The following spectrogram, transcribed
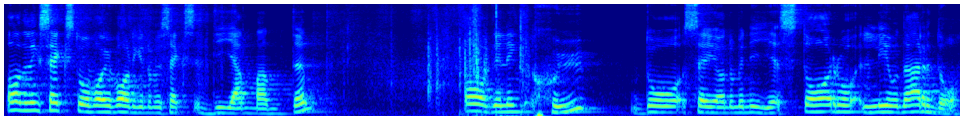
Avdelning 6 då var ju varningen nummer 6 Diamanten. Avdelning 7 då säger jag nummer 9 Staro Leonardo.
